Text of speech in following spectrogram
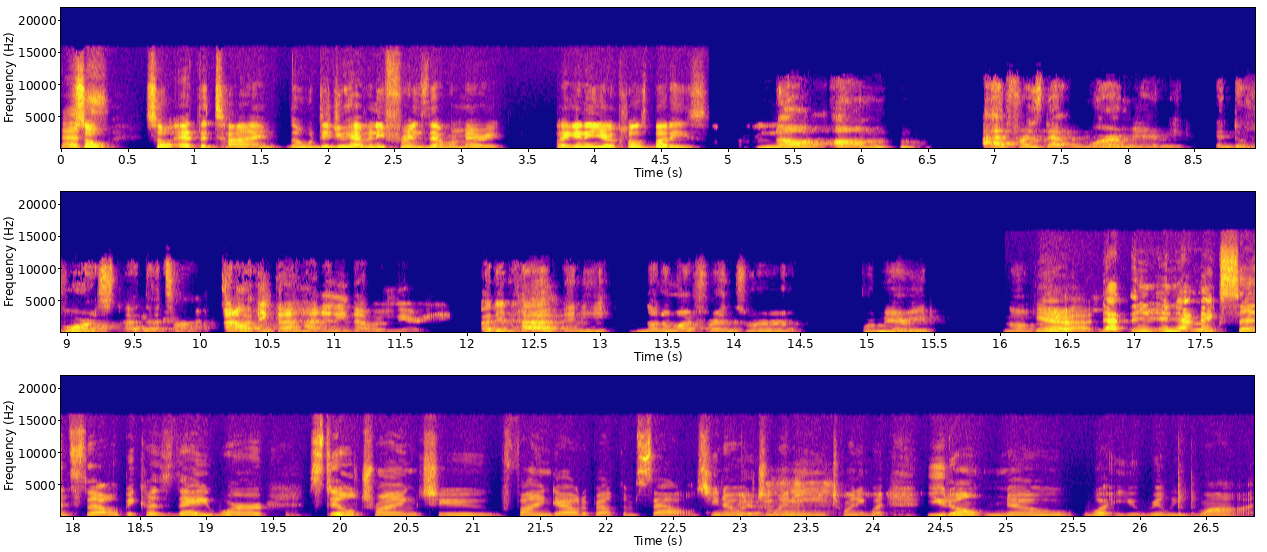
That's, So so at the time, though, did you have any friends that were married? Like any of your close buddies? No, um, I had friends that were married and divorced at that time. I don't but think I had any that were married. I didn't have any. None of my friends were were married. No. yeah, that and and that makes sense though because they were still trying to find out about themselves. You know, at Yeah. 20, 21, you don't know what you really want.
